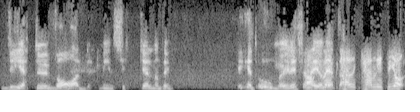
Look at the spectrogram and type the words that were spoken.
Vet du vad? Min cykel någonting. Det är helt omöjligt för mig Ja, att men veta. kan, kan inte jag...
